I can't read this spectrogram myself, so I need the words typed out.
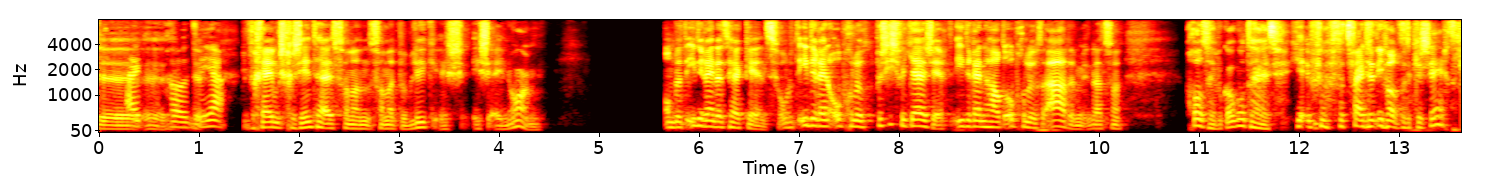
uh, de, ja. de vergevingsgezindheid van, een, van het publiek is, is enorm omdat iedereen het herkent. Omdat iedereen opgelucht, precies wat jij zegt. Iedereen haalt opgelucht adem. Inderdaad van, god, dat heb ik ook altijd. Ja, wat fijn dat iemand het een keer zegt.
